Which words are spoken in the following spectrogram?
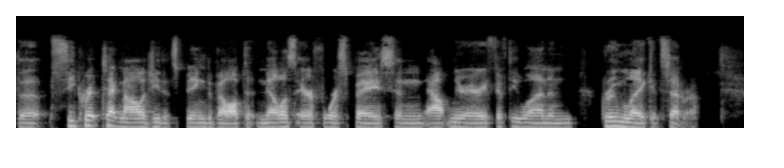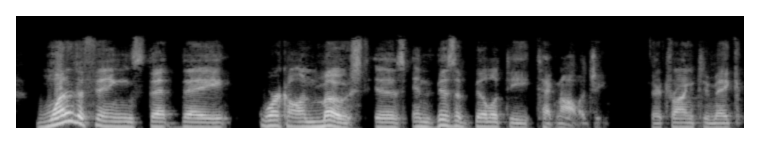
the secret technology that's being developed at Nellis Air Force Base and out near Area 51 and Groom Lake, et cetera. One of the things that they work on most is invisibility technology. They're trying to make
